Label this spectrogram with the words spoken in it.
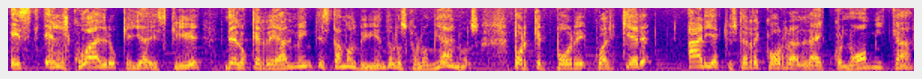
es el cuadro que ella describe de lo que realmente estamos viviendo los colombianos, porque por cualquier área que usted recorra, la económica,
